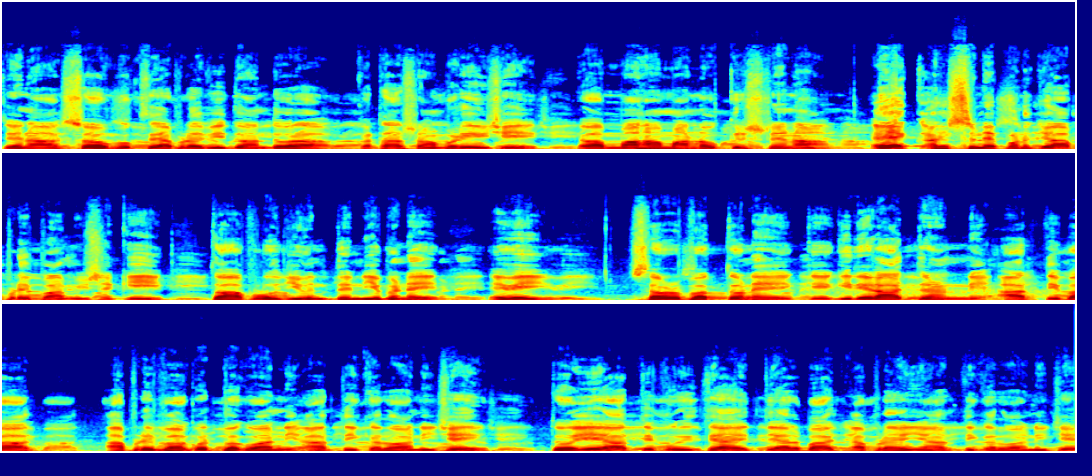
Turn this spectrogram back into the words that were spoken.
તેના સૌ મુખથી આપણે વિદ્વાન દ્વારા કથા સાંભળી છે એવા મહામાનવ કૃષ્ણના એક અંશને પણ જો આપણે પામી શકીએ, તો આપણું જીવન ધન્ય બને એવી સૌ ભક્તોને કે ગિરિરાજ ધરણની આરતી બાદ આપણે ભાગવત ભગવાનની આરતી કરવાની છે. તો એ આરતી પૂરી થાય ત્યારબાદ આપણે અહીં આરતી કરવાની છે.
